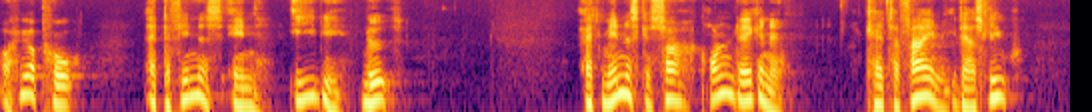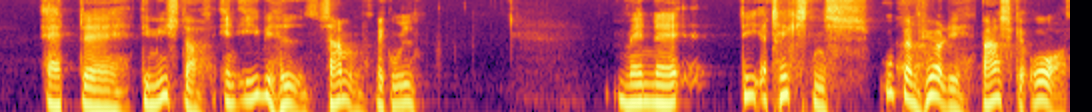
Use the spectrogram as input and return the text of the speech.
og høre på, at der findes en evig nød. At mennesker så grundlæggende kan tage fejl i deres liv, at øh, de mister en evighed sammen med Gud. Men øh, det er tekstens ubehørlige barske ord.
